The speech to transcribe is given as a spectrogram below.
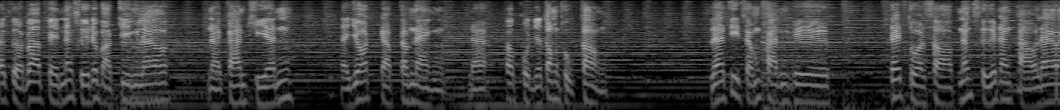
ถ้าเกิดว่าเป็นหนังสือฉบับจริงแล้วนะการเขียน ยศกับตำแหน่งนะก็ควรจะต้องถูกต้อง และที่สำคัญคือได้ตรวจสอบหนังสือดังกล่าวแล้ว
